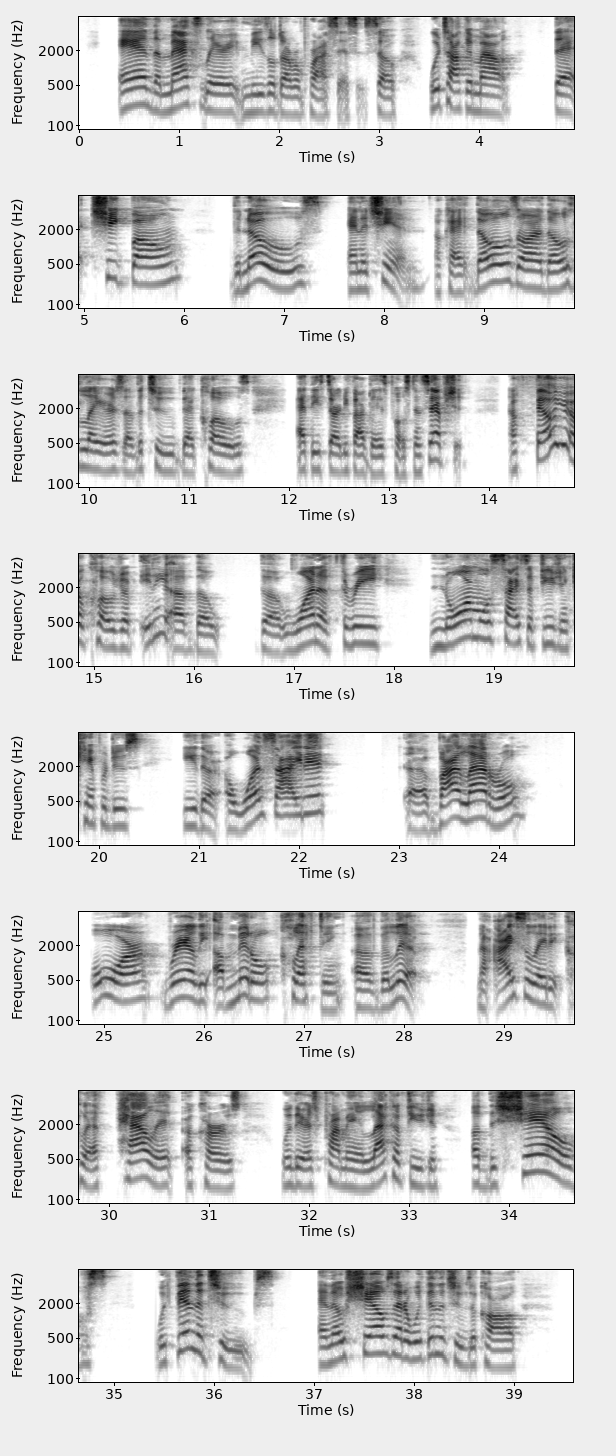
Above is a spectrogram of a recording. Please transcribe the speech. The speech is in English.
and the maxillary mesodermal processes. So we're talking about that cheekbone, the nose, and the chin. Okay. Those are those layers of the tube that close at these 35 days post conception. Now, failure of closure of any of the, the one of three normal sites of fusion can produce either a one sided, uh, bilateral, or rarely a middle clefting of the lip. Now, isolated cleft palate occurs when there is primary lack of fusion of the shelves within the tubes. And those shelves that are within the tubes are called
